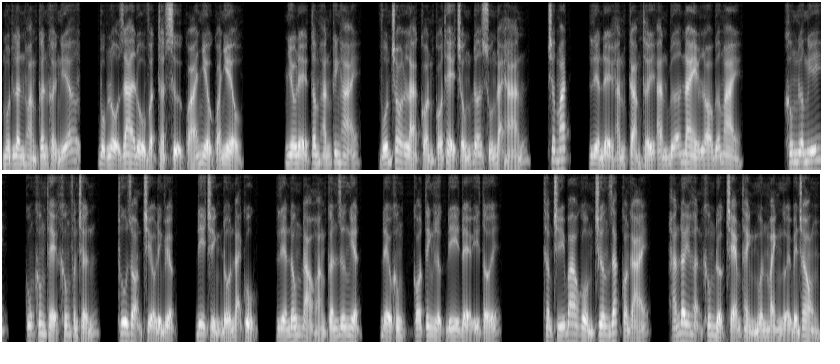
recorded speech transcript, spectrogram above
Một lần hoàng cân khởi nghĩa, bộc lộ ra đồ vật thật sự quá nhiều quá nhiều. Nhiều để tâm hắn kinh hãi, vốn cho là còn có thể chống đỡ xuống đại hán, trước mắt, liền để hắn cảm thấy ăn bữa nay lo bữa mai. Không nữa nghĩ, cũng không thể không phân chấn, thu dọn triều đình việc, đi chỉnh đốn đại cục, liền đông đảo hoàng cân dương nghiệt, đều không có tinh lực đi để ý tới. Thậm chí bao gồm trương giác con gái, hắn đây hận không được chém thành muôn mảnh người bên trong.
